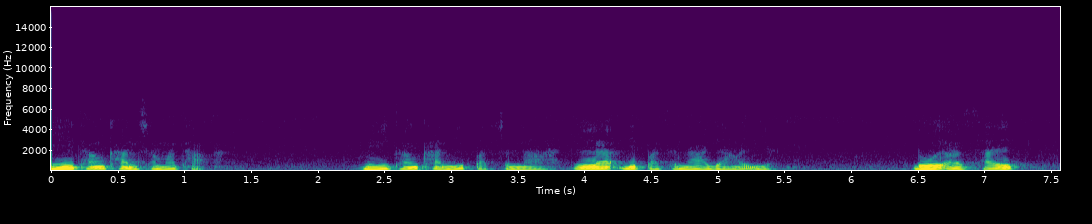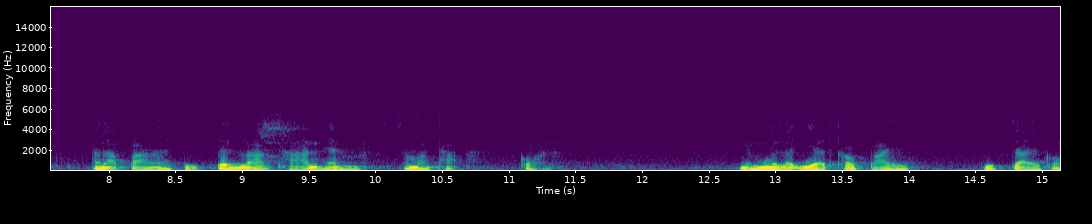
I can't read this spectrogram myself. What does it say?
มีทั้งขั้นสมถะ มีทั้งขั้นวิปัสสนา และวิปัสสนาอย่างละเอียด โดยอาศัยอนาปานสติเป็นรากฐานแห่งสมถะก่อนเมื่อละเอียดเข้าไปจิตใจก็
